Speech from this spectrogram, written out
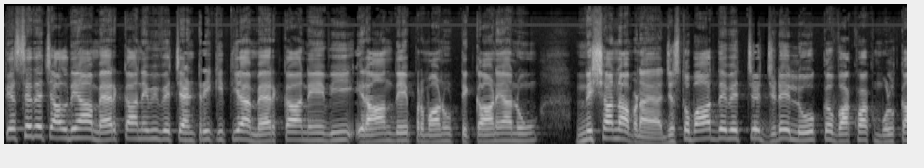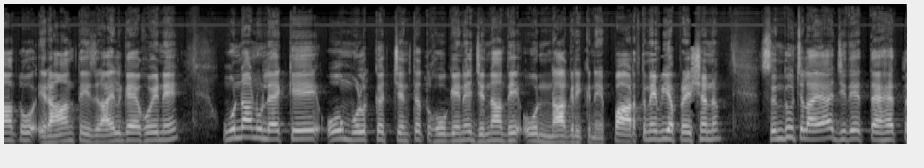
ਤੇ ਇਸੇ ਦੇ ਚੱਲਦਿਆਂ ਅਮਰੀਕਾ ਨੇ ਵੀ ਵਿੱਚ ਐਂਟਰੀ ਕੀਤੀ ਹੈ। ਅਮਰੀਕਾ ਨੇ ਵੀ ਈਰਾਨ ਦੇ ਪਰਮਾਣੂ ਟਿਕਾਣਿਆਂ ਨੂੰ ਨਿਸ਼ਾਨਾ ਬਣਾਇਆ। ਜਿਸ ਤੋਂ ਬਾਅਦ ਦੇ ਵਿੱਚ ਜਿਹੜੇ ਲੋਕ ਵੱਖ-ਵੱਖ ਮੁਲਕਾਂ ਤੋਂ ਈਰਾਨ ਤੇ ਇਜ਼ਰਾਈਲ ਗਏ ਹੋਏ ਨੇ, ਉਹਨਾਂ ਨੂੰ ਲੈ ਕੇ ਉਹ ਮੁਲਕ ਚਿੰਤਤ ਹੋ ਗਏ ਨੇ, ਜਿਨ੍ਹਾਂ ਦੇ ਉਹ ਨਾਗਰਿਕ ਨੇ। ਭਾਰਤ ਨੇ ਵੀ ਆਪਰੇਸ਼ਨ ਸਿੰਧੂ ਚਲਾਇਆ, ਜਿਹਦੇ ਤਹਿਤ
